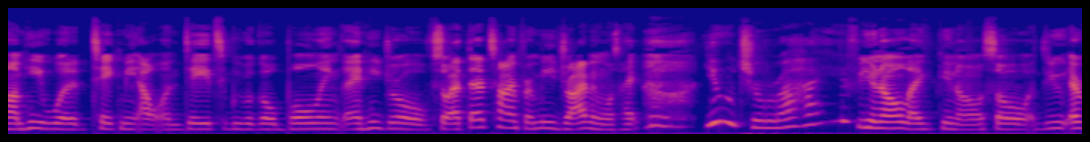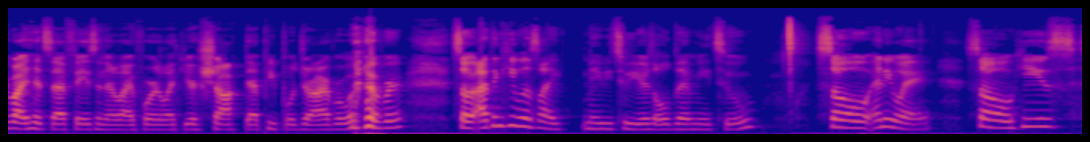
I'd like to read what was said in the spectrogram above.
Um, he would take me out on dates. We would go bowling, and he drove. So at that time, for me, driving was like, oh, "You drive," you know, like you know. So you everybody hits that phase in their life where like you're shocked that people drive or whatever. So I think he was like maybe two years older than me too. So anyway, so he's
